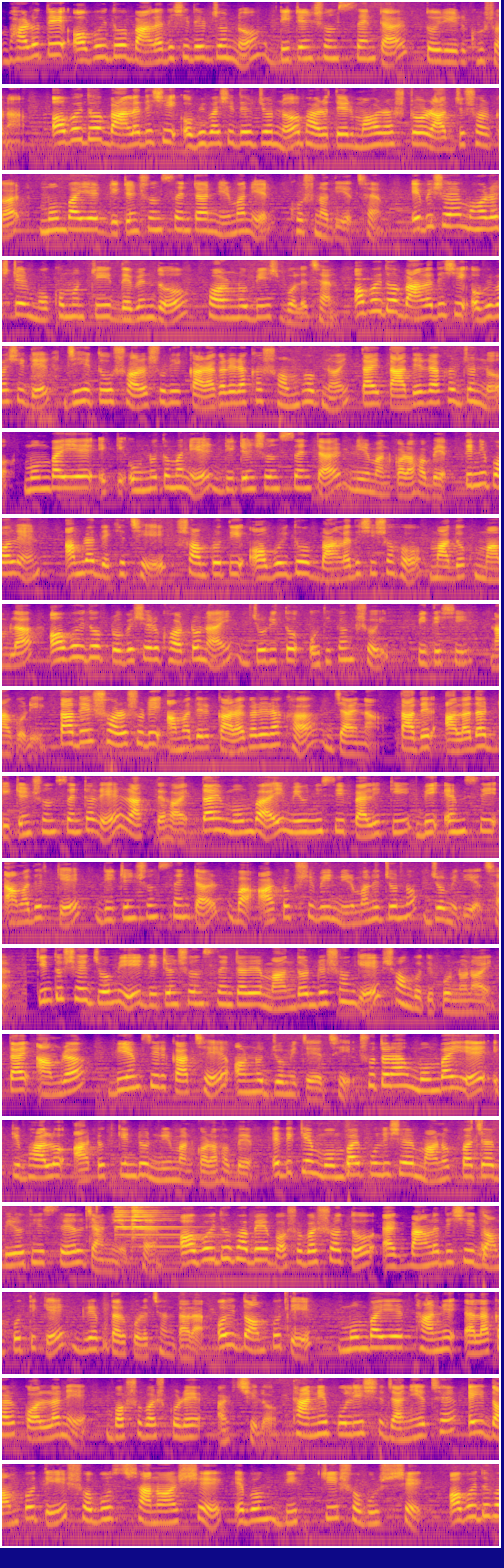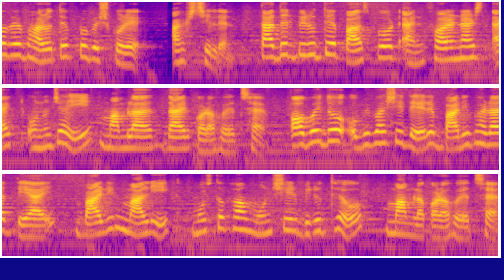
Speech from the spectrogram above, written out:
ভারতে অবৈধ বাংলাদেশিদের জন্য ডিটেনশন সেন্টার তৈরির ঘোষণা। অবৈধ বাংলাদেশি অভিবাসীদের জন্য ভারতের মহারাষ্ট্র রাজ্য সরকার মুম্বাইয়ের ডিটেনশন সেন্টার নির্মাণের ঘোষণা দিয়েছে। এ বিষয়ে মহারাষ্ট্রের মুখ্যমন্ত্রী দেবেন্দ্র ফড়নবিস বলেছেন, অবৈধ বাংলাদেশি অভিবাসীদের যেহেতু সরাসরি কারাগারে রাখা সম্ভব নয়, তাই তাদের রাখার জন্য মুম্বাইয়ে একটি উন্নত মানের ডিটেনশন সেন্টার নির্মাণ করা হবে। তিনি বলেন আমরা দেখেছি, সম্প্রতি অবৈধ বাংলাদেশি সহ মাদক মামলা, অবৈধ প্রবেশের ঘটনায় জড়িত অধিকাংশই বিদেশি নাগরিক। তাদের সরাসরি আমাদের কারাগারে রাখা যায় না। তাদের আলাদা ডিটেনশন সেন্টারে রাখতে হয়। তাই মুম্বাই মিউনিসিপ্যালিটি বিএমসি আমাদেরকে ডিটেনশন সেন্টার বা আটক শিবির নির্মাণের জন্য জমি দিয়েছে। কিন্তু সেই জমি ডিটেনশন সেন্টারের মানদণ্ডের সঙ্গে সঙ্গতিপূর্ণ নয়। তাই আমরা বিএমসির কাছে অন্য জমি চেয়েছি। সুতরাং মুম্বাইয়ে একটি ভালো আটক কেন্দ্র নির্মাণ করা হবে। এদিকে মুম্বাই পুলিশের মানব পাচার বিরোধী সেল জানিয়েছে। অবৈধভাবে বসবাসরত এক বাংলাদেশি দম্পতিকে গ্রেপ্তার করেছেন তারা। ওই দম্পতি মুম্বাইয়ের থানে এলাকার কল্যাণে বসবাস করে আসছিল। থানে পুলিশ জানিয়েছে, এই দম্পতি সবুজ সানোয়ার শেখ এবং বিস্ত্রী সবুজ শেখ। অবৈধভাবে ভারতে প্রবেশ করে আসছিলেন। তাদের বিরুদ্ধে পাসপোর্ট অ্যান্ড ফরেনার্স অ্যাক্ট অনুযায়ী মামলা দায়ের করা হয়েছে। অবৈধ অভিবাসীদের বাড়ি ভাড়া দেয়ায় বাড়ির মালিক মুস্তফা মুন্সির বিরুদ্ধেও মামলা করা হয়েছে।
